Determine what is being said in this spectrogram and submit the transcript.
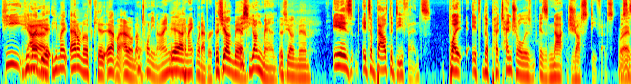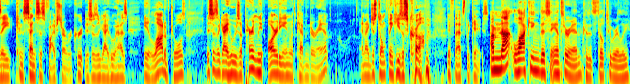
He he might uh, be. A, he might. I don't know if kid. I I don't know. I'm 29. Yeah. Can I? Whatever. This young man. This young man This young man. is. It's about the defense, but it's the potential is is not just defense. This Right. is a consensus five star recruit. This is a guy who has a lot of tools. This is a guy who is apparently already in with Kevin Durant, and I just don't think he's a scrub if that's the case. I'm not locking this answer in because it's still too early.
